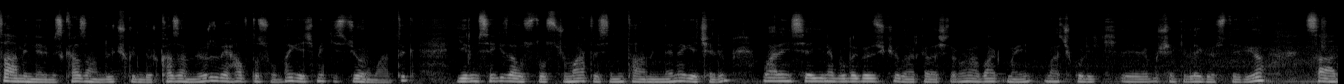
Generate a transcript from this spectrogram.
Tahminlerimiz kazandı. 3 gündür kazanıyoruz ve hafta sonuna geçmek istiyorum artık. 28 Ağustos Cumartesi'nin tahminlerine geçelim. Valencia yine burada gözüküyordu arkadaşlar. Ona bakmayın. Maç kolik e, bu şekilde gösteriyor. Saat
